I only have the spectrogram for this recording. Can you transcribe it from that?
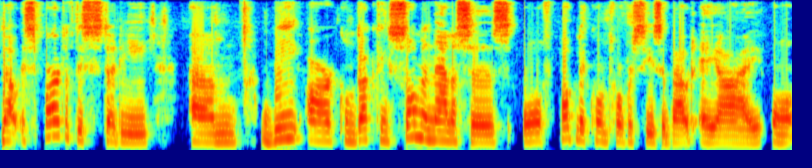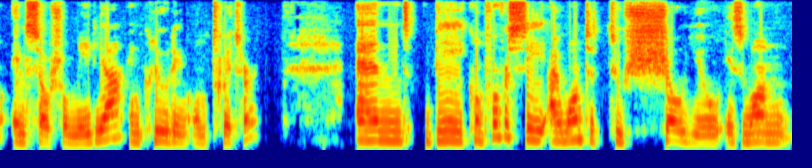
Now, as part of this study, um, we are conducting some analysis of public controversies about AI on, in social media, including on Twitter. And the controversy I wanted to show you is one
